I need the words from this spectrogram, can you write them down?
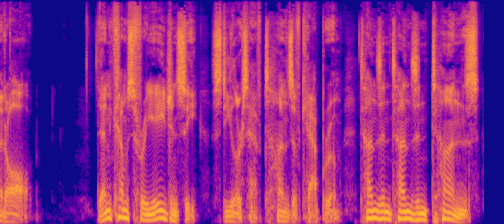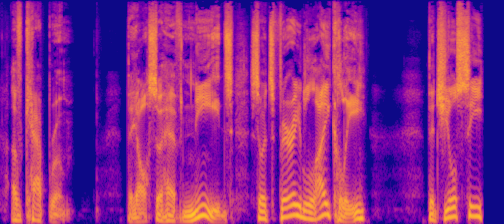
it all. Then comes free agency. Steelers have tons of cap room, tons and tons and tons of cap room. They also have needs. So it's very likely that you'll see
